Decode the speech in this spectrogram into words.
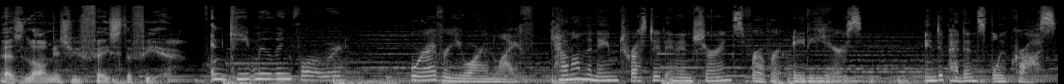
as long as you face the fear, and keep moving forward. Wherever you are in life, count on the name trusted in insurance for over 80 years Independence Blue Cross.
